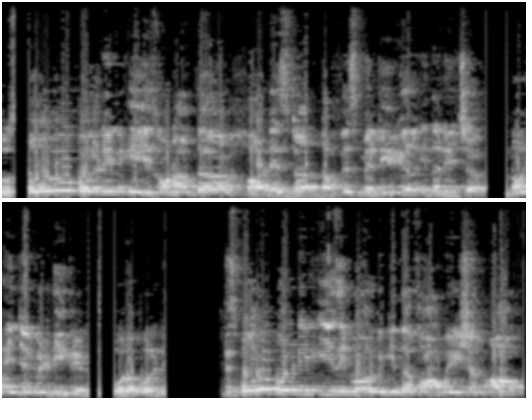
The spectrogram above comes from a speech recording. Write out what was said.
So sporopollenin is one of the hardest or toughest material in the nature. No enzyme will degrade The sporopollenin is involving in the formation of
